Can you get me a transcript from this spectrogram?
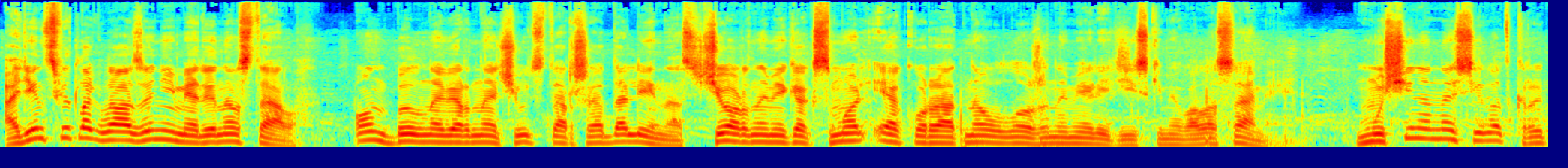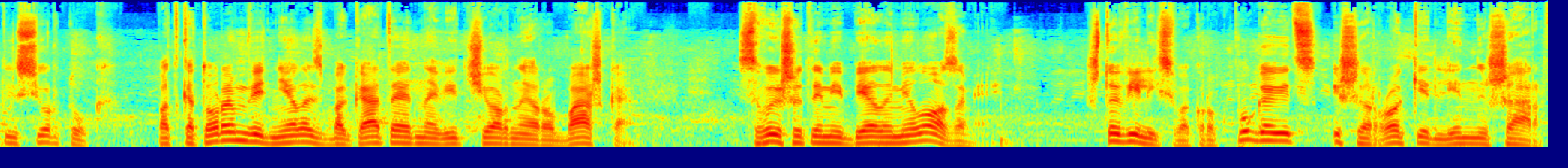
Один светлоглазый немедленно встал. Он был, наверное, чуть старше Адалина, с черными как смоль и аккуратно уложенными элитийскими волосами. Мужчина носил открытый сюртук, под которым виднелась богатая на вид черная рубашка с вышитыми белыми лозами, что вились вокруг пуговиц и широкий длинный шарф.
